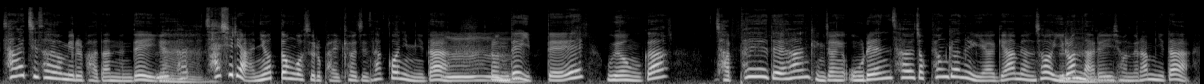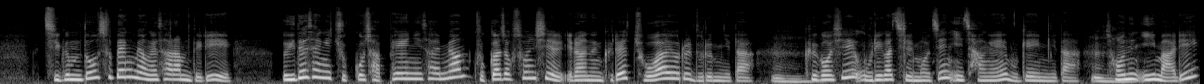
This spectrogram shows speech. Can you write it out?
상해치사 혐의를 받았는데 이게 네. 사, 실이 아니었던 것으로 밝혀진 사건입니다. 음. 그런데 이때 우영우가 자폐에 대한 굉장히 오랜 사회적 편견을 이야기하면서 이런 음. 나레이션을 합니다. 지금도 수백 명의 사람들이 의대생이 죽고 자폐인이 살면 국가적 손실이라는 글에 좋아요를 누릅니다. 음. 그것이 우리가 짊어진 이 장애의 무게입니다. 음. 저는 이 말이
